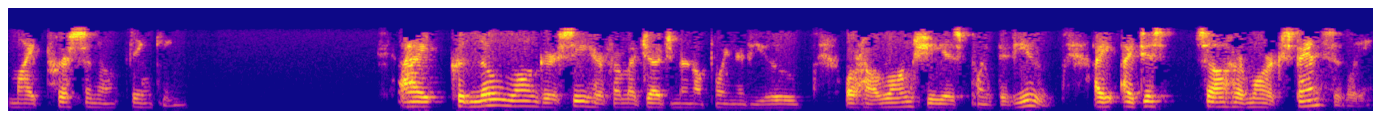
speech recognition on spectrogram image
my personal thinking. I could no longer see her from a judgmental point of view or how wrong she is point of view. I, I just saw her more expansively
